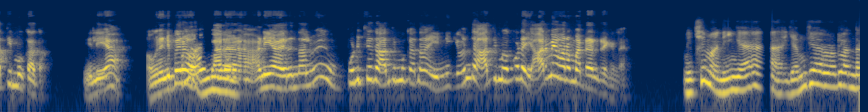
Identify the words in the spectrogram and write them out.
அதிமுக தான். இல்லையா? அவங்க ரெண்டு பேரும் வேற அணியா இருந்தாலுமே பிடிச்சது அதிமுக தான். இன்னைக்கு வந்து அதிமுக கூட யாருமே வர மாட்டேன்றீங்களே நிச்சயமா. நீங்க எம்ஜிஆர் அவர்கள் அந்த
